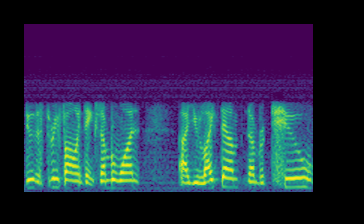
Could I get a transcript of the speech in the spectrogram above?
do the three following things. Number one, uh, you like them. Number two,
